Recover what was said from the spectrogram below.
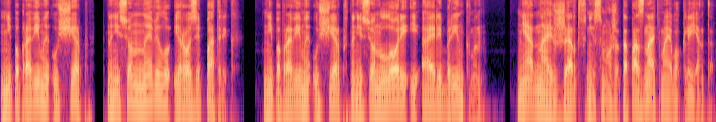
Непоправимый ущерб нанесен Невилу и Рози Патрик. Непоправимый ущерб нанесен Лори и Айри Бринкман. Ни одна из жертв не сможет опознать моего клиента.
